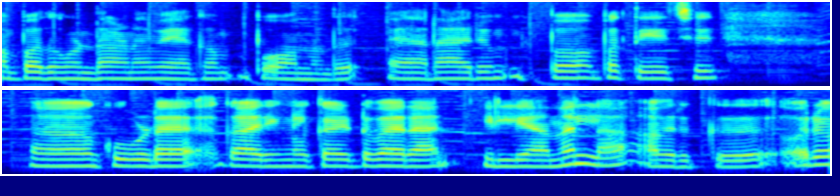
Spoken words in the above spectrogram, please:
അപ്പോൾ അതുകൊണ്ടാണ് വേഗം പോകുന്നത് വേറെ ആരും ഇപ്പോൾ പ്രത്യേകിച്ച് കൂടെ കാര്യങ്ങൾക്കായിട്ട് വരാൻ ഇല്ല എന്നല്ല അവർക്ക് ഓരോ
